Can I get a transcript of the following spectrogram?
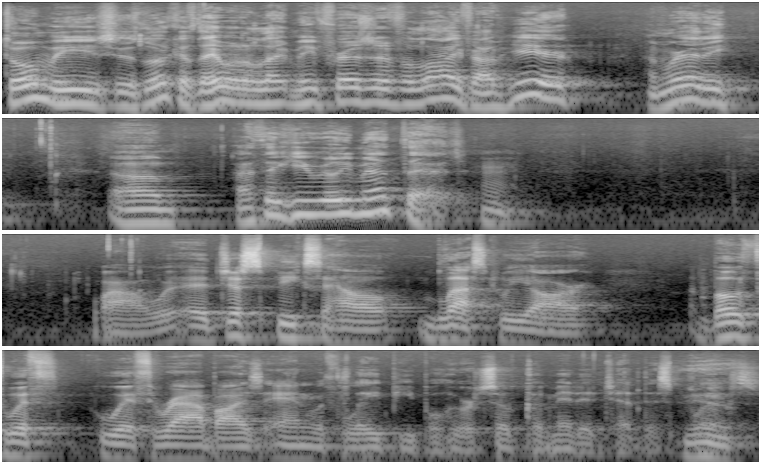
told me he says, "Look, if they want to let me president for life, I'm here. I'm ready." Um, I think he really meant that. Wow, it just speaks to how blessed we are, both with with rabbis and with lay people who are so committed to this place.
